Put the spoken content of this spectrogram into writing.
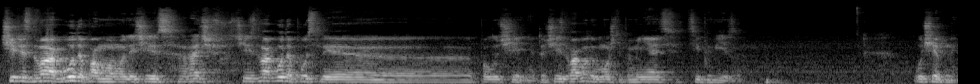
через два года, по-моему, или через, раньше, через два года после э, получения. То есть через два года вы можете поменять тип визы. Учебный.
